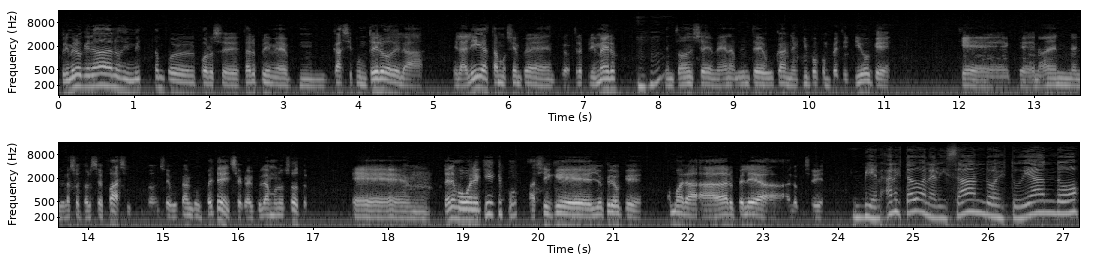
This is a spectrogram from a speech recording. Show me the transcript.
primero que nada nos invitan por, por estar mm, casi puntero de la, de la liga, estamos siempre entre los tres primeros, entonces medianamente buscan equipos competitivos que, que, que nos den el brazo a torcer fácil, entonces buscan competencia, calculamos nosotros. Eh, tenemos buen equipo, así que yo creo que vamos a, dar pelea a lo que se viene. Bien, ¿han estado analizando, estudiando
